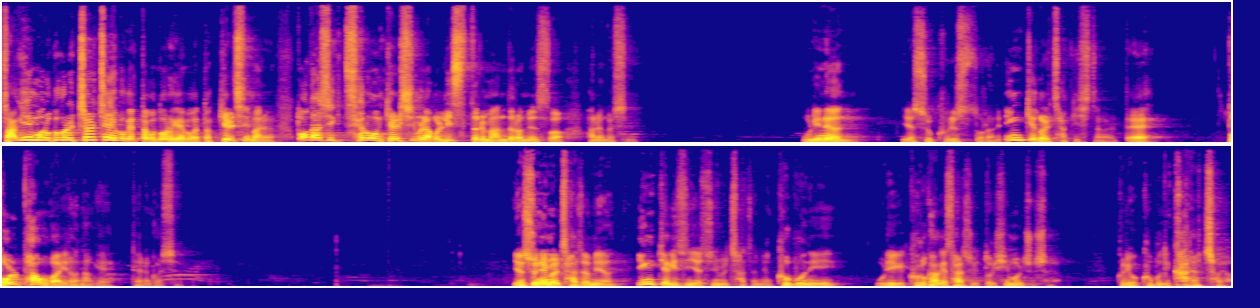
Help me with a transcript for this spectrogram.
자기 힘으로 그걸 절제해보겠다고 노력해보겠다고 결심하는 또다시 새로운 결심을 하고 리스트를 만들어면서 하는 것입니다. 우리는 예수 그리스도라는 인격을 찾기 시작할 때 돌파구가 일어나게 되는 것이에요. 예수님을 찾으면, 인격이신 예수님을 찾으면 그분이 우리에게 거룩하게 살 수 있도록 힘을 주셔요. 그리고 그분이 가르쳐요.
